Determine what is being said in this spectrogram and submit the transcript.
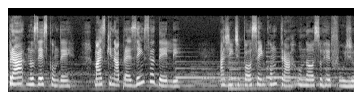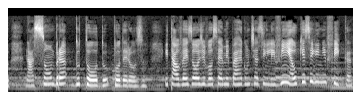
para nos esconder, mas que na presença dEle a gente possa encontrar o nosso refúgio na sombra do Todo-Poderoso. E talvez hoje você me pergunte assim, Livinha, o que significa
